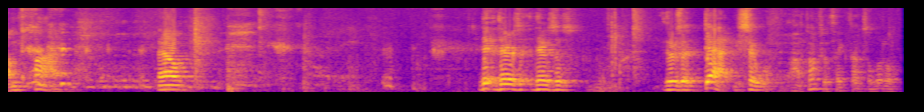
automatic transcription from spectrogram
I'm fine. Now, th- there's there's a there's a debt. You say, well, don't you think that's a little?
